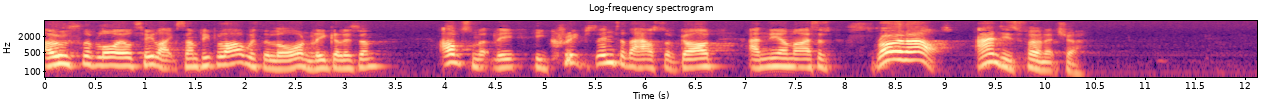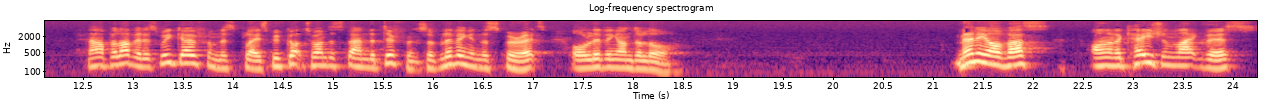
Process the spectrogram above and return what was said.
oath of loyalty like some people are with the law and legalism. Ultimately, he creeps into the house of God and Nehemiah says, throw him out and his furniture. Now, beloved, as we go from this place, we've got to understand the difference of living in the Spirit or living under law. Many of us, on an occasion like this,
